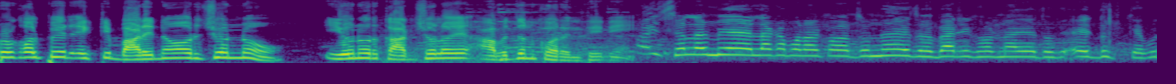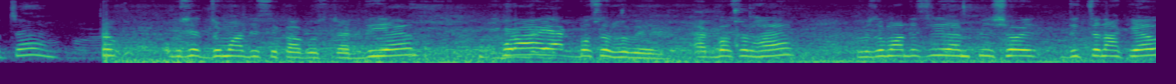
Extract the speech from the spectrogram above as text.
প্রকল্পের একটি বাড়ি নেওয়ার জন্য ইউনোর কার্যালয়ে আবেদন করেন তিনি। ছেলে মেয়ে করার জন্য বাড়ি ঘর নাই, এই দুঃখে, বুঝছেন? অফিসে জমা দিছি কাগজটা, দিয়ে প্রায় এক বছর হবে, এক বছর হয়। জমা দিছি, এমপি সই দিচ্ছে না কেউ।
